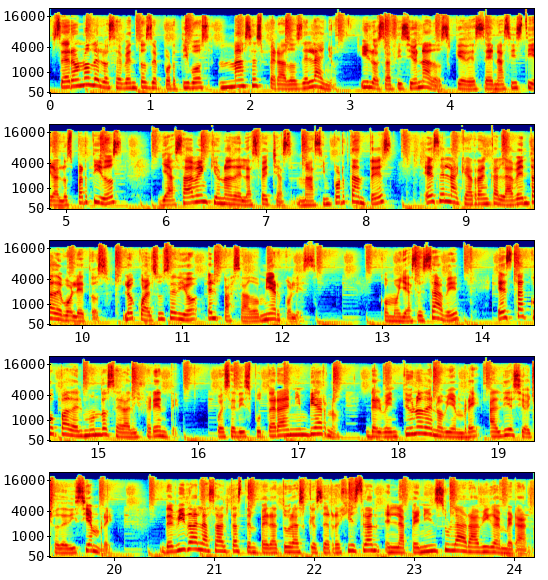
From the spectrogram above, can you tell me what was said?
será uno de los eventos deportivos más esperados del año, y los aficionados que deseen asistir a los partidos ya saben que una de las fechas más importantes es en la que arranca la venta de boletos, lo cual sucedió el pasado miércoles. Como ya se sabe, esta Copa del Mundo será diferente, pues se disputará en invierno, del 21 de noviembre al 18 de diciembre, debido a las altas temperaturas que se registran en la península arábiga en verano,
